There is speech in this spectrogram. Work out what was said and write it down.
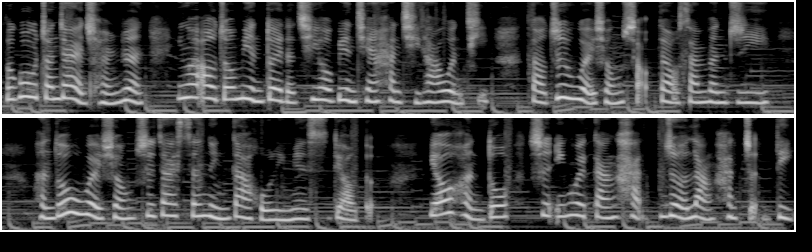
不过专家也承认，因为澳洲面对的气候变迁和其他问题，导致无尾熊少掉三分之一。很多无尾熊是在森林大火里面死掉的，也有很多是因为干旱、热浪和整地。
